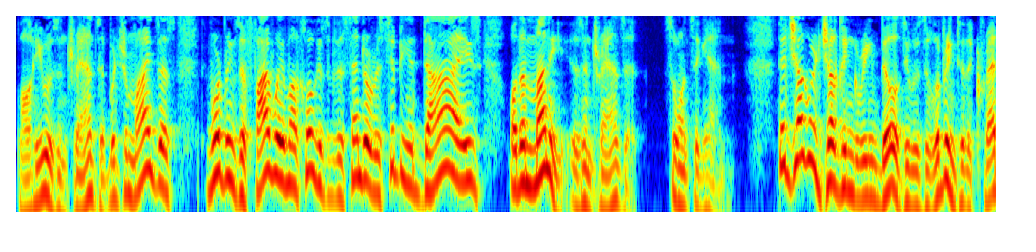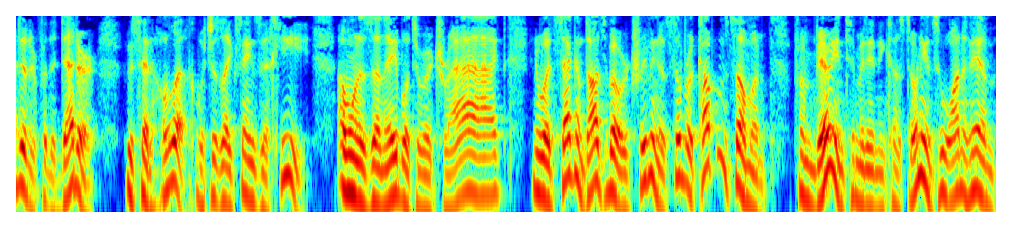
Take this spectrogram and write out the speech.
while he was in transit, which reminds us the more brings a five-way machlokas if the sender or recipient dies while the money is in transit. So once again, the juggler juggling green bills he was delivering to the creditor for the debtor, who said holech, which is like saying zechi, and one is unable to retract, and who had second thoughts about retrieving a silver cup from someone from very intimidating custodians who wanted him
